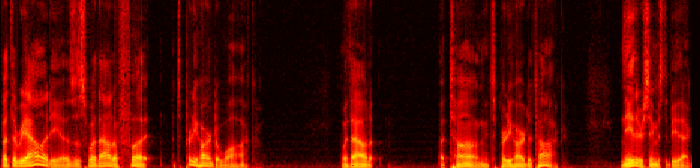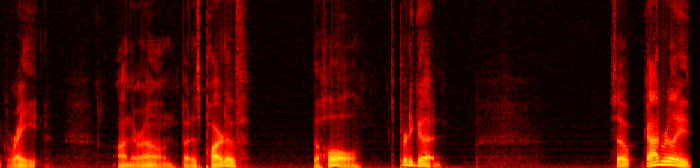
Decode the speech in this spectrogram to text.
But the reality is, is without a foot, it's pretty hard to walk. Without a tongue, it's pretty hard to talk. Neither seems to be that great on their own, but as part of the whole, it's pretty good. So God really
